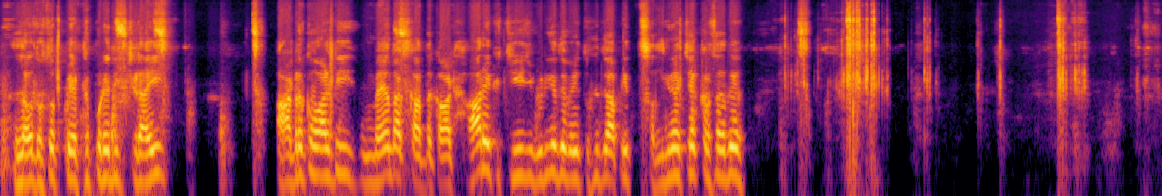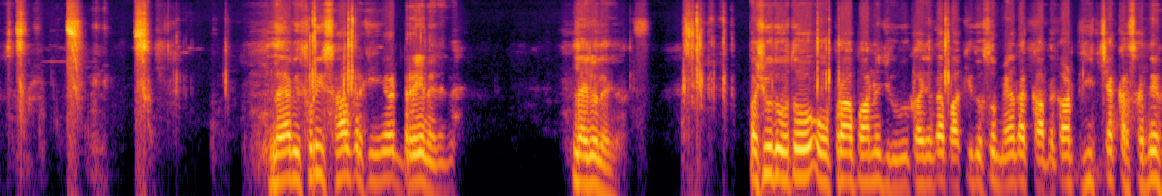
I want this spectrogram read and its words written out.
ਲਓ ਦੋਸਤੋ ਪਿੱਠ ਪੁੜੇ ਦੀ ਚੜਾਈ ਆਰਡਰ ਕੁਆਲਿਟੀ ਮੈਂ ਦਾ ਕੱਦ ਕਾਠ ਹਰ ਇੱਕ ਚੀਜ਼ ਵੀਡੀਓ ਦੇ ਵਿੱਚ ਤੁਸੀਂ ਤੇ ਆਪਣੀ ਤਸੱਲੀ ਨਾਲ ਚੈੱਕ ਕਰ ਸਕਦੇ ਹੋ। ਲੈ ਵੀ ਥੋੜੀ ਸਾਫ਼ ਰੱਖੀ ਹੈ ਡਰੇਨ ਹੈ ਜਾਂਦਾ ਲੈ ਜਾਓ ਲੈ ਜਾਓ। ਪਸ਼ੂ ਦੋਸਤੋ, ਓਪਰਾ ਪਾਣ ਜ਼ਰੂਰ ਕਰ ਜਾਂਦਾ ਬਾਕੀ ਦੋਸਤੋ, ਮੈਂ ਦਾ ਕੱਦ ਕਾਠ ਤੁਸੀਂ ਚੈੱਕ ਕਰ ਸਕਦੇ ਹੋ।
